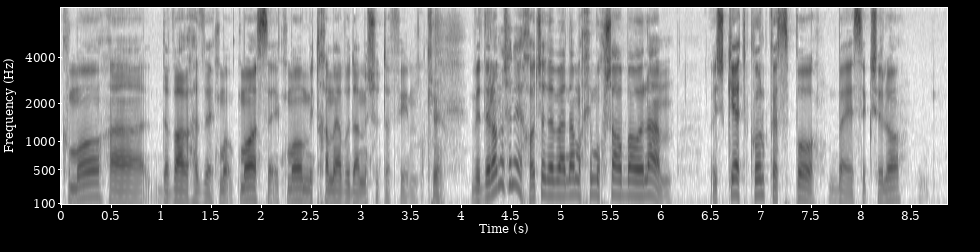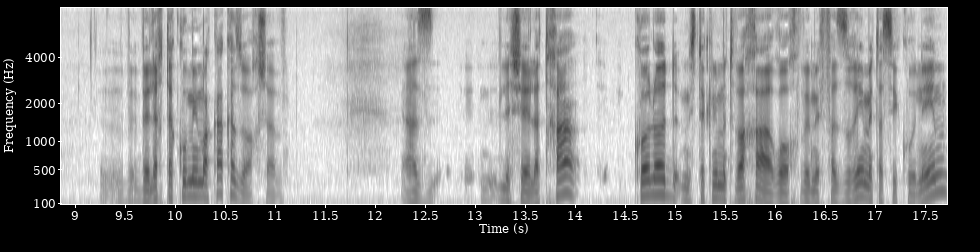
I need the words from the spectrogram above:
כמו הדבר הזה, כמו, כמו, כמו מתחמי עבודה משותפים. כן. וזה לא משנה, יכול להיות שזה הבן אדם הכי מוכשר בעולם. הוא השקיע את כל כספו בעסק שלו, ו- ולך תקום ממכה כזו עכשיו. אז לשאלתך, כל עוד מסתכלים לטווח הארוך ומפזרים את הסיכונים,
